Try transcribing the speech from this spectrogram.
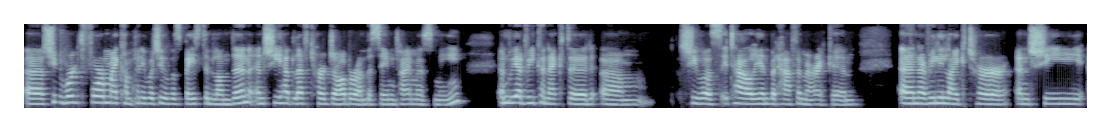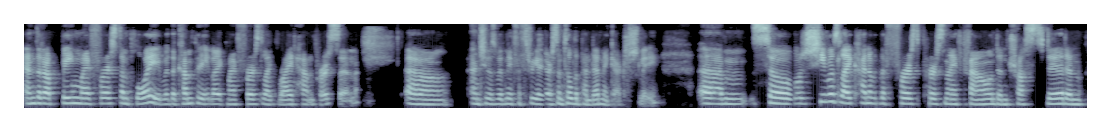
Uh, she worked for my company, which was based in London, and she had left her job around the same time as me, and we had reconnected. Um, she was Italian but half American, and I really liked her. And she ended up being my first employee with the company, like my first like right hand person. Uh, and she was with me for three years until the pandemic, actually um, so she was like kind of the first person I found and trusted and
